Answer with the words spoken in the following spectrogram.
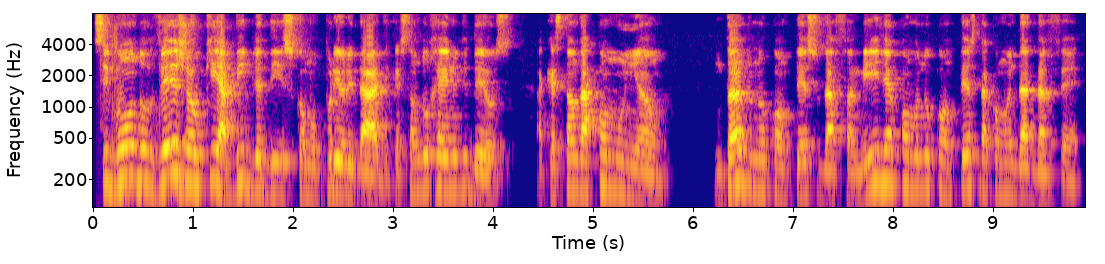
Segundo, veja o que a Bíblia diz como prioridade, a questão do reino de Deus, a questão da comunhão, tanto no contexto da família como no contexto da comunidade da fé.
